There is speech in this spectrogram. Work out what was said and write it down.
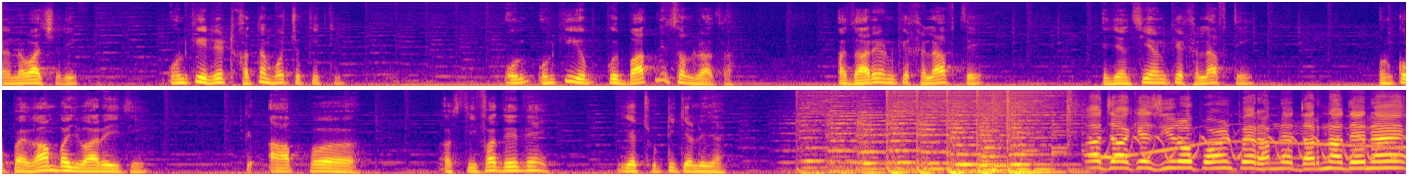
नवाज़ शरीफ, उनकी रेट ख़त्म हो चुकी थी। उन, उनकी कोई बात नहीं सुन रहा था। अदारे उनके ख़िलाफ़ थे, एजेंसियाँ उनके ख़िलाफ़ थी, उनको पैगाम भिजवा रही थी कि आप इस्तीफ़ा दे दें या छुट्टी चले जाएँ। जाके ज़ीरो पॉइंट पर हमने धरना देना है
